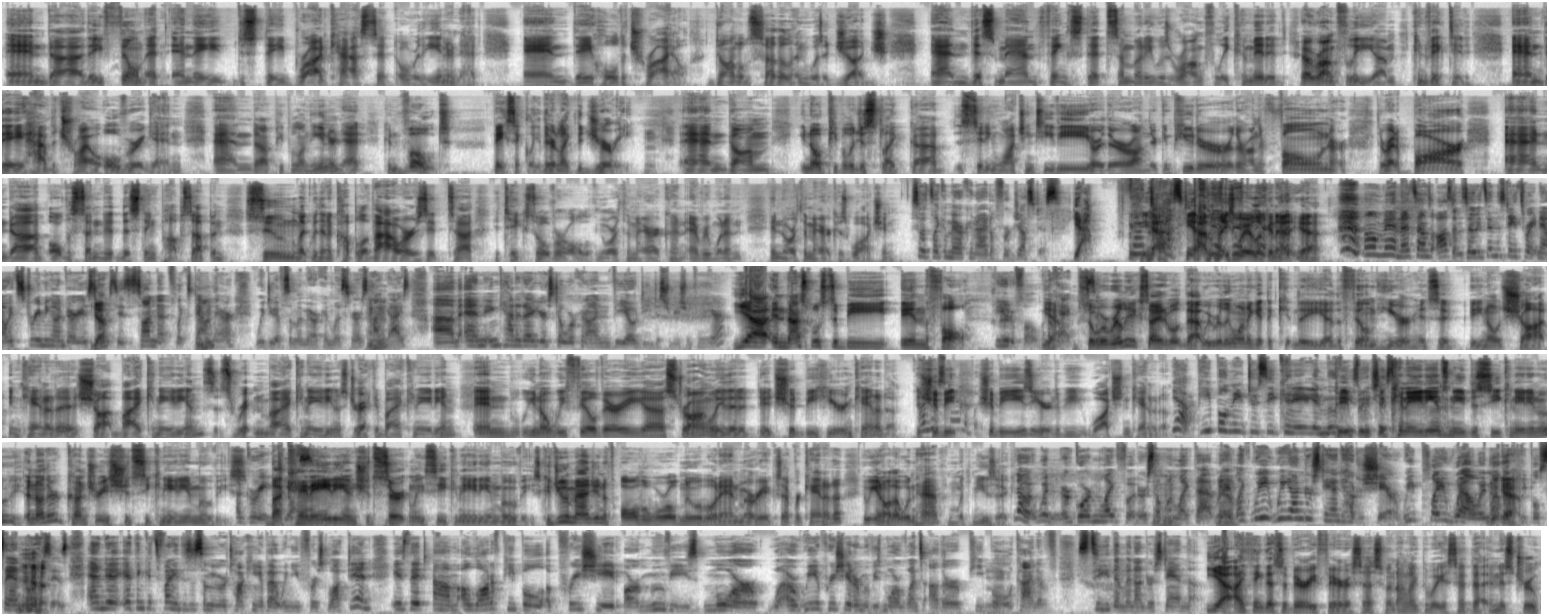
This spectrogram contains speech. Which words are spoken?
and uh, they film it and they just they broadcast it over the internet and they hold a trial. Donald sutherland was a judge and this man thinks that somebody was wrongfully committed uh, wrongfully um, convicted and they have the trial over again and uh, people on the internet can vote basically. They're like the jury. And um, you know people are just like uh, sitting watching tv or they're on their computer or they're on their phone or they're at a bar and uh, all of a sudden this thing pops up and soon like within a couple of hours it uh, it takes over all of north america and everyone in, in north america is watching. So it's like American Idol for justice. yeah yeah yeah nice way of looking at it yeah Oh man, that sounds awesome. So it's in the states right now. It's streaming on various Yep. services. It's on Netflix down Mm-hmm. there. We do have some American listeners. Hi guys. Um, and in Canada, you're still working on VOD distribution for here. yeah and that's supposed to be in the fall Beautiful. Yeah. Okay. So, we're really excited about that. We really want to get the the uh, the film here. It's a you know it's shot in Canada. It's shot by Canadians. It's written by a Canadian. It's directed by a Canadian. And you know we feel very uh, strongly that it, it should be here in Canada. It should be should be easier to be watched in Canada. Yeah, people need to see Canadian movies, People, which the is Canadians need to see Canadian movies. And other countries should see Canadian movies. Agreed, But yes. Canadians should certainly see Canadian movies. Could you imagine if all the world knew about Anne Murray except for Canada? You know, that wouldn't happen with music. no, it wouldn't, or Gordon Lightfoot, or someone like that, right? Mm-hmm. Yeah. Like we we understand how to share. We play well in Well, other yeah. people's sandboxes, and I, I think it's funny. This is something we were talking about when you first walked in. Is that um, a lot of people appreciate our movies more, or we appreciate our movies more once other people Mm. kind of see them and understand them. Yeah, I think that's a very fair assessment. I like the way you said that, and it's true.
